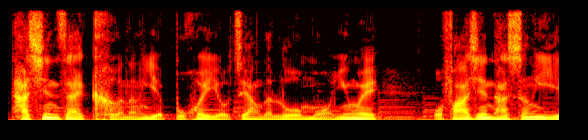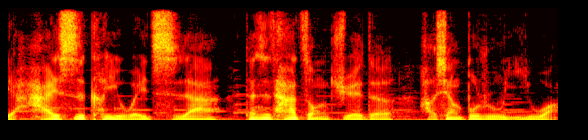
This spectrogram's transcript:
她现在可能也不会有这样的落寞。因为我发现她生意还是可以维持啊，但是她总觉得好像不如以往。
